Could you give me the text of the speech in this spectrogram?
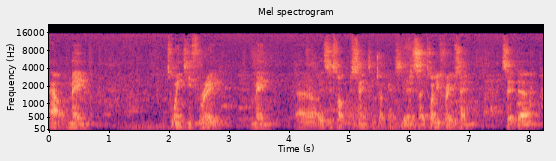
out of men 23 men. Uh, this is like percentage, I guess. Yes. So 23% said that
